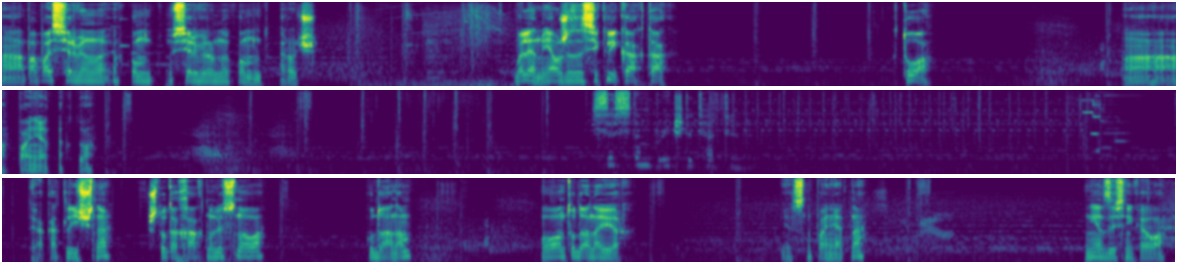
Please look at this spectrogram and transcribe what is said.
А, попасть в серверную, в, комнату, в серверную комнату, короче. Блин, меня уже засекли. Как так? Кто? Ага, понятно кто. System breach detected. Так, отлично. Что-то хакнули снова. Куда нам? Вон туда наверх. Ясно, понятно. Нет здесь никого.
